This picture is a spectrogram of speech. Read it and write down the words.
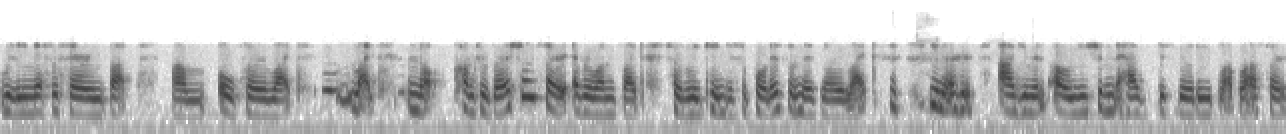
really necessary, but um, also like like not controversial. So everyone's like totally keen to support us, and there's no like you know argument. Oh, you shouldn't have disability, blah blah. So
